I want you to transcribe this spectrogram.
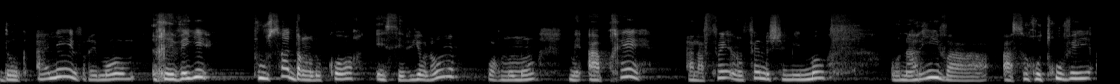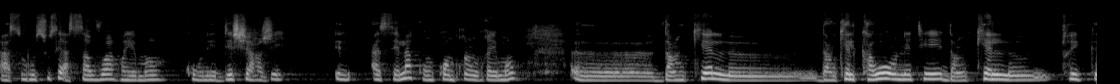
Donc, aller vraiment réveiller tout ça dans le corps, et c'est violent pour un moment, mais après, à la fin, en fin de cheminement, on arrive à, à se retrouver, à se ressourcer, à savoir vraiment qu'on est déchargé. Et c'est là qu'on comprend vraiment euh, dans, quel, euh, dans quel chaos on était, dans quel euh, truc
